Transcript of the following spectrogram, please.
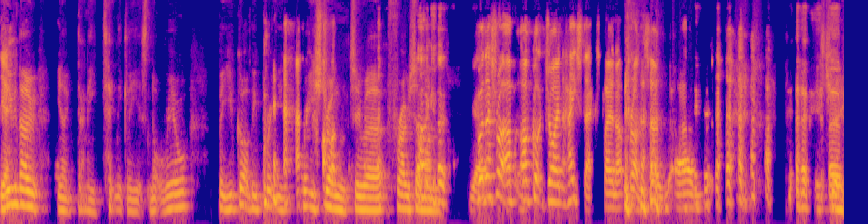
Yeah. Even though you know, Danny, technically it's not real, but you've got to be pretty pretty strong to uh, throw someone. Yeah. But that's right. I've, I've, got giant haystacks playing up front. So um, it's true.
